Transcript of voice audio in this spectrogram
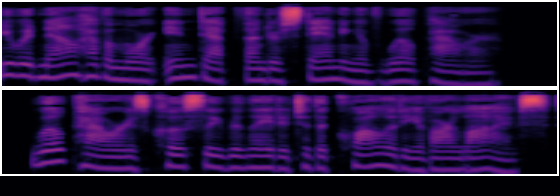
you would now have a more in depth understanding of willpower. Willpower is closely related to the quality of our lives.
